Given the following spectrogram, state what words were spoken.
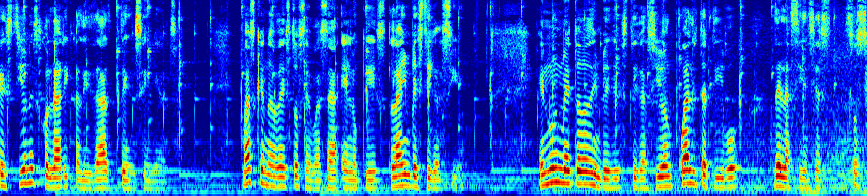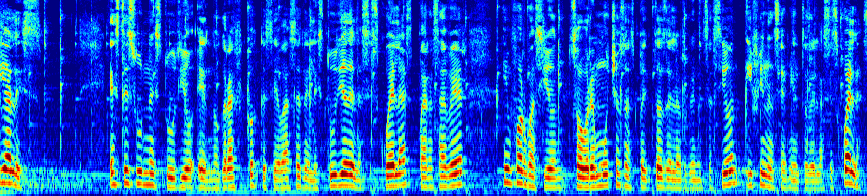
Gestión escolar y calidad de enseñanza. Más que nada esto se basa en lo que es la investigación, en un método de investigación cualitativo de las ciencias sociales. Este es un estudio etnográfico que se basa en el estudio de las escuelas para saber información sobre muchos aspectos de la organización y financiamiento de las escuelas.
